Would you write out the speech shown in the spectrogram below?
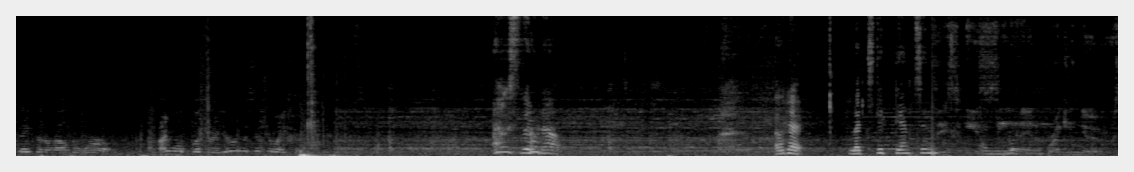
States and around the world. I'm Wolf Blitzer. You're in the situation. I was thrown out. Okay. Let's get dancing. Breaking news.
